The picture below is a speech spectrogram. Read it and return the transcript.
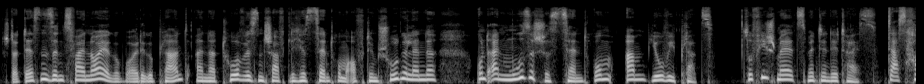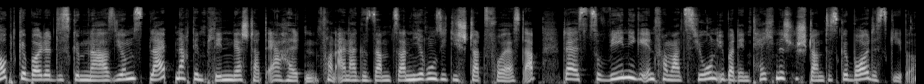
Stattdessen sind zwei neue Gebäude geplant. Ein naturwissenschaftliches Zentrum auf dem Schulgelände und ein musisches Zentrum am Jovi-Platz. Sophie Schmelz mit den Details. Das Hauptgebäude des Gymnasiums bleibt nach den Plänen der Stadt erhalten. Von einer Gesamtsanierung sieht die Stadt vorerst ab, da es zu wenige Informationen über den technischen Stand des Gebäudes gebe.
